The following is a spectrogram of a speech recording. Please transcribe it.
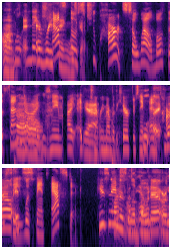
Um, well and they everything cast those good. two parts so well both the Thenn guy Oh. whose name i, I Yeah. can't remember the character's name and uh, well, Karsi was fantastic His name Marcy is was Loboda or MVP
